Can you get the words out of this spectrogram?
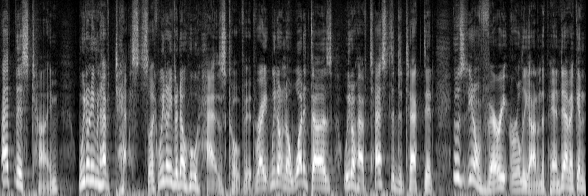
at this time, we don't even have tests. Like, we don't even know who has COVID, right? We don't know what it does. We don't have tests to detect it. It was, you know, very early on in the pandemic. And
